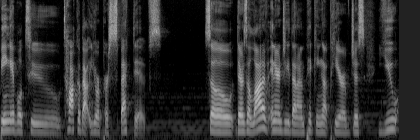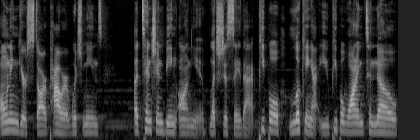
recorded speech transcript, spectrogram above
being able to talk about your perspectives so there's a lot of energy that I'm picking up here of just you owning your star power, which means attention being on you. Let's just say that. People looking at you, people wanting to know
